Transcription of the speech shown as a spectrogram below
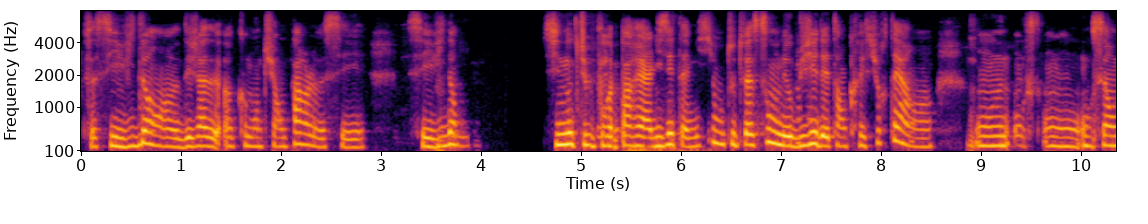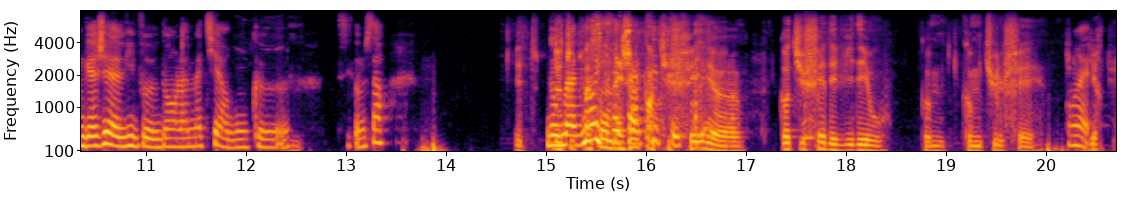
Ça c'est évident. hein. Déjà, comment tu en parles, c'est c'est évident. Sinon, tu ne pourrais pas réaliser ta mission. De toute façon, on est obligé d'être ancré sur Terre. On, on, on- on s'est engagé à vivre dans la matière, donc euh, c'est comme ça. Et t- Donc de toute maintenant, façon, déjà quand tu fais euh, quand tu fais des vidéos comme comme tu le fais, Ouais. dire tu,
